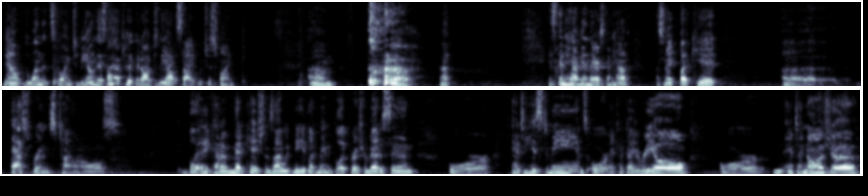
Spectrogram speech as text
Now the one that's going to be on this, I have to hook it out to the outside, which is fine. Um, it's going to have in there, it's going to have a snake bite kit, uh, aspirins, Tylenols, any kind of medications I would need, like maybe blood pressure medicine or antihistamines or antidiarrheal or anti-nausea,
